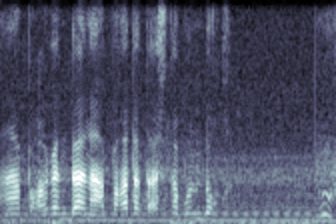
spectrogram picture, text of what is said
Napakaganda, napakatataas na bundok. Whew.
